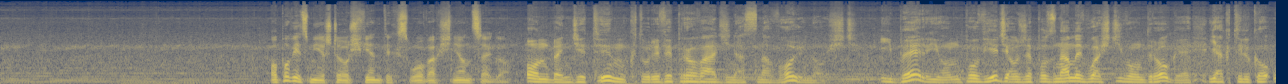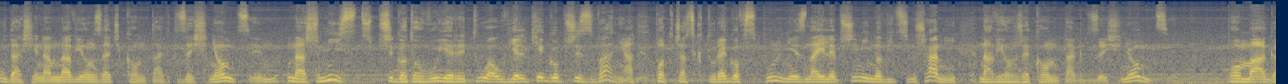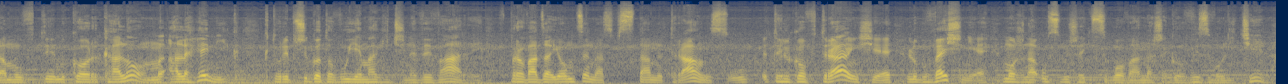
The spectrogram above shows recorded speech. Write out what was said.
Opowiedz mi jeszcze o świętych słowach śniącego. On będzie tym, który wyprowadzi nas na wolność. Iberion powiedział, że poznamy właściwą drogę, jak tylko uda się nam nawiązać kontakt ze śniącym. Nasz mistrz przygotowuje rytuał wielkiego przyzwania, podczas którego wspólnie z najlepszymi nowicjuszami nawiąże kontakt ze śniącym. Pomaga mu w tym Korkalom, alchemik, który przygotowuje magiczne wywary, wprowadzające nas w stan transu. Tylko w transie lub we śnie można usłyszeć słowa naszego wyzwoliciela.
